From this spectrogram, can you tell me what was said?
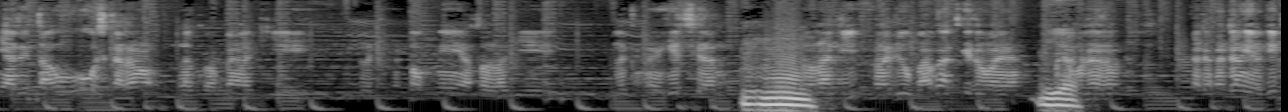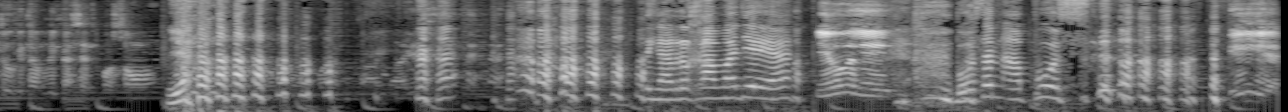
nyari tahu oh sekarang lagu apa yang lagi lagi top nih atau lagi lagi hits kan. Mm-mm. Radio radio banget gitu ya. Iya. Benar-benar ya gitu kita beli kaset kosong. Iya. tinggal rekam aja ya. Yoi. Bosan hapus. iya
